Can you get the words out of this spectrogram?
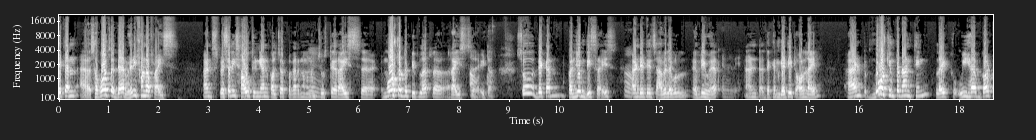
they can suppose they are very fond of rice and specially south Indian culture ప్రకారంగా మనం చూస్తే rice most of the people are rice eater so they can consume this rice and it is available everywhere Everywhere. and they can get it online. And most important thing, like we have got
